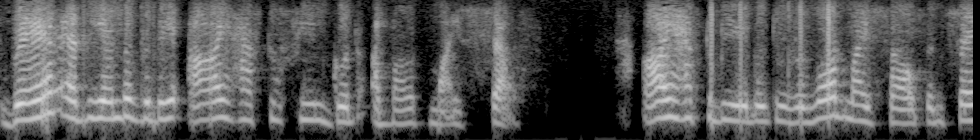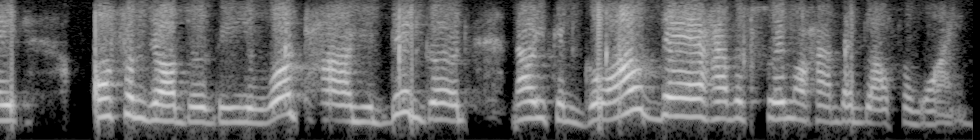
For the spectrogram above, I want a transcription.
where at the end of the day, I have to feel good about myself. I have to be able to reward myself and say, awesome job, Jyoti. You worked hard, you did good. Now you can go out there, have a swim, or have that glass of wine.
